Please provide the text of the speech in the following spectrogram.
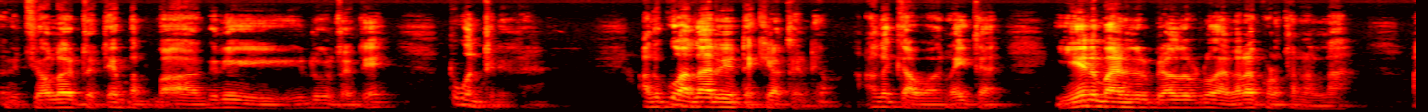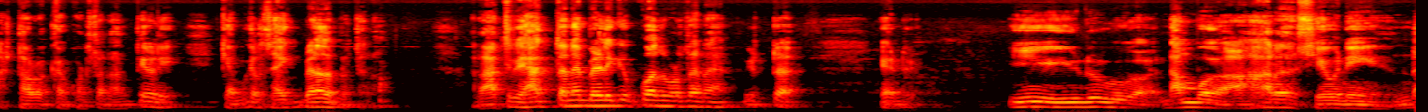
ಅದು ಚಲೋ ಇರ್ತೈತೆ ಮತ್ತು ಅಗದಿ ಇದು ಇರ್ತೈತೆ, ತೊಗೊಂತೀರಿ ಅದಕ್ಕೂ ಅದ ರೇಟ ಕೇಳ್ತಾರೆ ನೀವು. ಅದಕ್ಕೆ ಅವ ರೈತ ಏನು ಮಾಡಿದ್ರು ಬೆಳೆದ್ರು ಅದರ ಕೊಡ್ತಾರಲ್ಲ ಅಷ್ಟು ರೊಕ್ಕ ಕೊಡ್ತಾರೆ ಅಂತೇಳಿ ಕೆಮಿಕಲ್ಸ್ ಹಾಕಿ ಬೆಳೆದು ಬಿಡ್ತಾನೆ ರಾತ್ರಿ ಹಾಕ್ತಾನೆ, ಬೆಳಗ್ಗೆ ಕೋದು ಬಿಡ್ತಾನೆ, ಇಷ್ಟ ಏನು ಈ ಇದು ನಮ್ಮ ಆಹಾರ ಸೇವನೆಯಿಂದ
